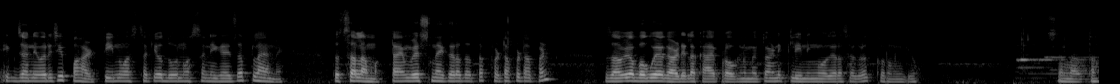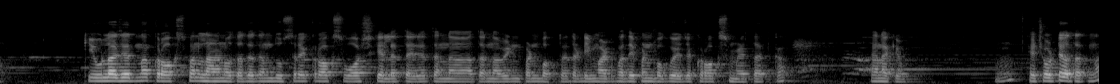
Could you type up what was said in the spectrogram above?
एक जानेवारीची पहाट तीन वाजता किंवा दोन वाजता निघायचा प्लॅन आहे. तर चला मग टाईम वेस्ट नाही करत आता फटाफट आपण जाऊया बघूया गाडीला काय प्रॉब्लेम येतो आणि क्लिनिंग वगैरे सगळं करून घेऊ. चला आता. किवला जे आहेत ना क्रॉक्स पण लहान होतात तर त्यांना दुसरे क्रॉक्स वॉश केलेत त्याचे त्यांना आता नवीन पण बघतोय. तर डीमार्टमध्ये पण बघूया जे क्रॉक्स मिळतात का. है ना किव हे छोटे होतात ना?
